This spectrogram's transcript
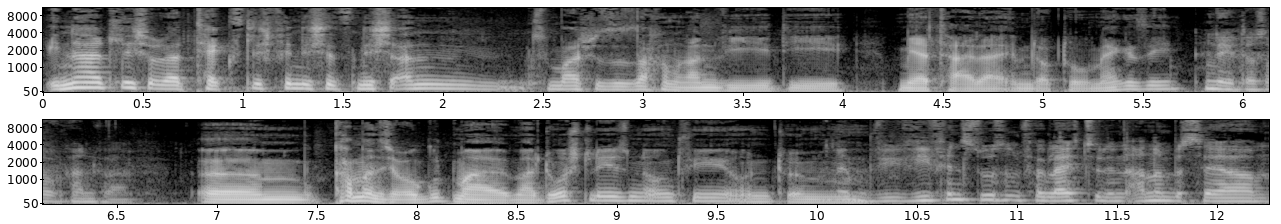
inhaltlich oder textlich, finde ich jetzt nicht an zum Beispiel so Sachen ran wie die Mehrteiler im Doctor Who Magazine. Nee, das auf keinen Fall. Ähm, kann man sich aber gut mal, mal durchlesen irgendwie. Und, ähm, Wie, wie findest du es im Vergleich zu den anderen bisher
